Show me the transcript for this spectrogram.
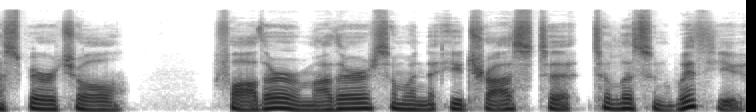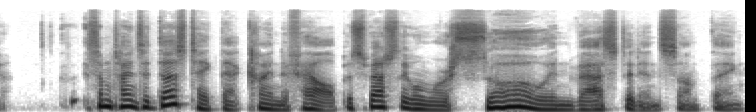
a spiritual father or mother, someone that you trust to, to listen with you. Sometimes it does take that kind of help, especially when we're so invested in something.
